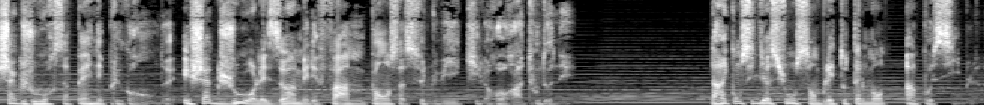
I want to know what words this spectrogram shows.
Chaque jour, sa peine est plus grande, et chaque jour, les hommes et les femmes pensent à celui qui leur aura tout donné. La réconciliation semblait totalement impossible.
